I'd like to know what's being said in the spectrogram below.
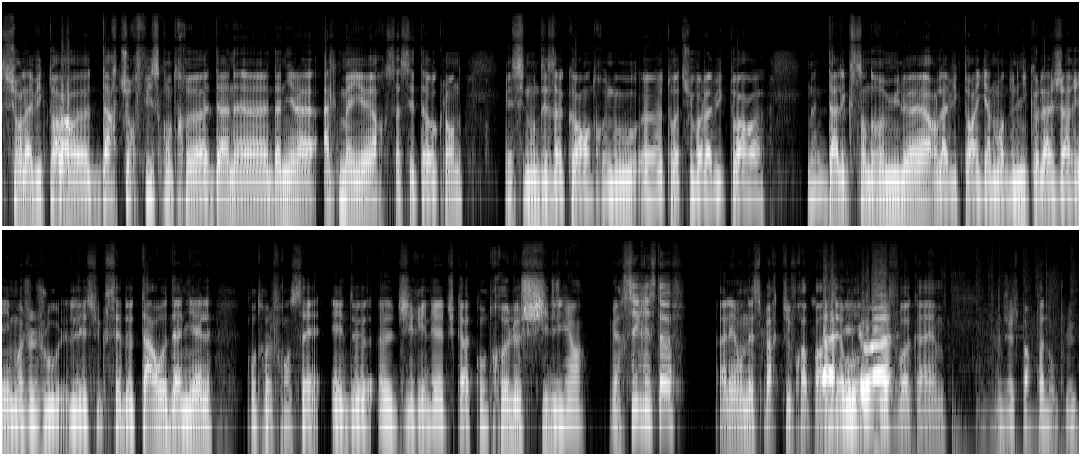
sur la victoire euh, d'Arthur Fils contre euh, Dan, Daniel Altmaier. Ça, c'est à Auckland. Et sinon, désaccord entre nous. Toi, tu vois la victoire d'Alexandre Muller, la victoire également de Nicolas Jarry. Et moi, je joue les succès de Taro Daniel contre le Français et de euh, Jiri Lehechka contre le Chilien. Merci, Christophe. Allez, on espère que tu feras pas un zéro cette fois quand même. J'espère pas non plus.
